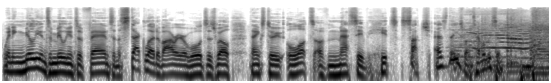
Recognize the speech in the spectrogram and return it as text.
winning millions and millions of fans and a stack load of ARIA awards as well, thanks to lots of massive hits such as these ones. Have a listen.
